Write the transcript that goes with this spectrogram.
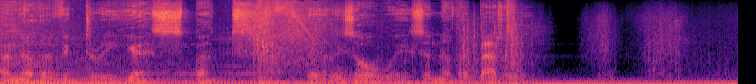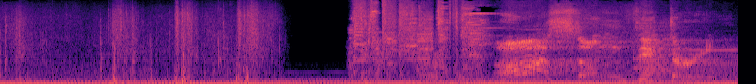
Another victory, yes, but there is always another battle. awesome victory!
